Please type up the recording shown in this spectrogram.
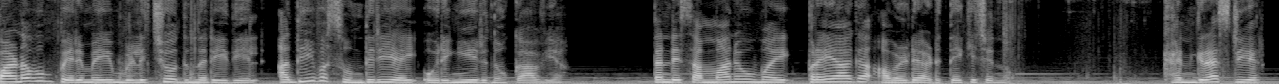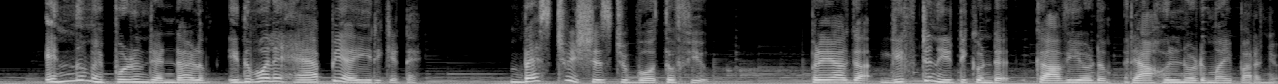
പണവും പെരുമയും വിളിച്ചോതുന്ന രീതിയിൽ അതീവ സുന്ദരിയായി ഒരുങ്ങിയിരുന്നു കാവ്യ. തന്റെ സമ്മാനവുമായി പ്രയാഗ അവളുടെ അടുത്തേക്ക് ചെന്നു. കൺഗ്രാസ് ഡിയർ എന്നും എപ്പോഴും രണ്ടാളും ഇതുപോലെ ഹാപ്പി ആയിരിക്കട്ടെ. Best wishes to both of you Prayaga gift നീട്ടിക്കൊണ്ട് കാവ്യയോടും രാഹുലിനോടുമായി പറഞ്ഞു.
